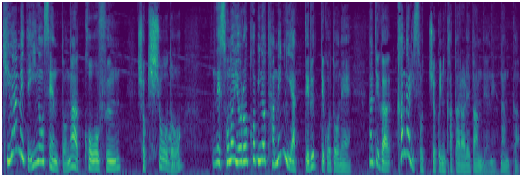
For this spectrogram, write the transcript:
極めてイノセントな興奮初期衝動、でその喜びのためにやってるってことをねなんていうかかなり率直に語られたんだよね。なんか。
